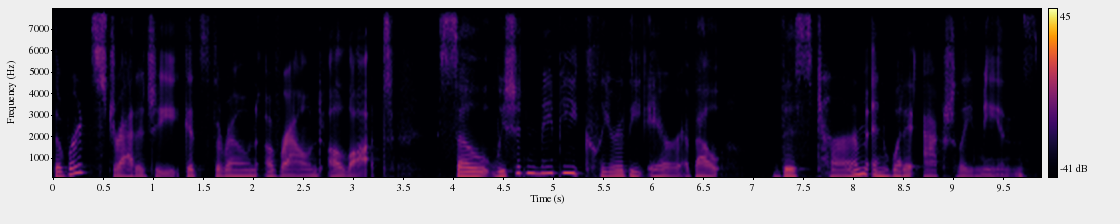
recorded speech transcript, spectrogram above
The word strategy gets thrown around a lot. So we should maybe clear the air about this term and what it actually means.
